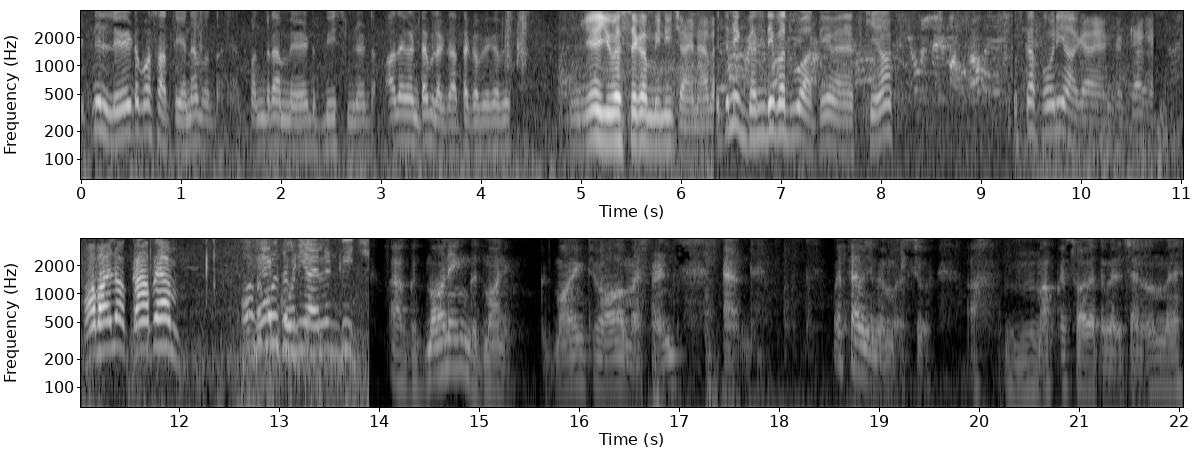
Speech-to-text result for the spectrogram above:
इतनी लेट बस आती है ना बता पंद्रह मिनट बीस मिनट आधा घंटा भी लग जाता है कभी कभी ये यूएसए का मिनी चाइना है। इतनी गंदी बदबू आती है भैंस की आँख। उसका फ़ोन ही आ गया है अंकल क्या करें हाँ भाई लोग कहाँ पे हम? Coney Island beach good morning good morning good morning to all my friends and my family members to आपका स्वागत है मेरे चैनल में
